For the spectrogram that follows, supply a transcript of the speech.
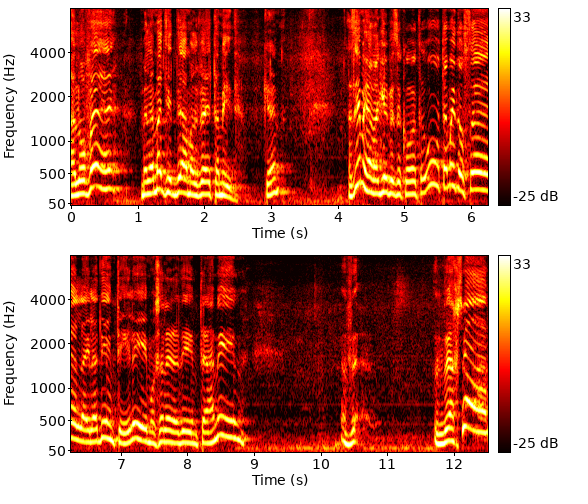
והלווה מלמד ידי המלווה תמיד, כן? אז אם היה רגיל בזה קורות, הוא תמיד עושה לילדים תהילים, עושה לילדים טעמים, ו... ועכשיו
